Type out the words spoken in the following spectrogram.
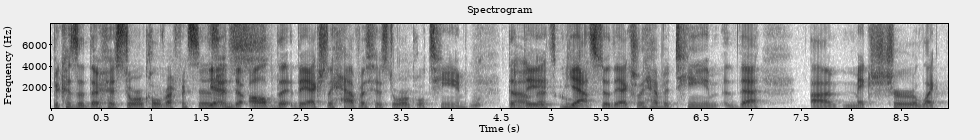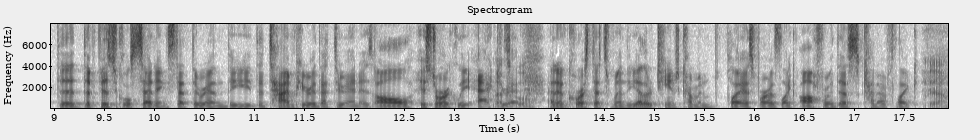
because of the historical references and the, all the, they actually have a historical team that oh, they that's cool. yeah so they actually have a team that um, makes sure like the the physical settings that they're in the the time period that they're in is all historically accurate cool. and of course that's when the other teams come into play as far as like offer this kind of like Yeah.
